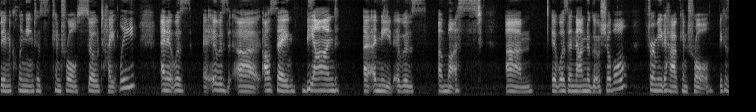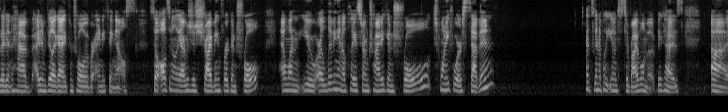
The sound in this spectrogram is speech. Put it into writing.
been clinging to control so tightly. And it was, it was, uh, I'll say, beyond a, a need. It was a must. Um, it was a non negotiable for me to have control because I didn't have, I didn't feel like I had control over anything else. So ultimately, I was just striving for control. And when you are living in a place where I'm trying to control 24 7, it's going to put you into survival mode because uh,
